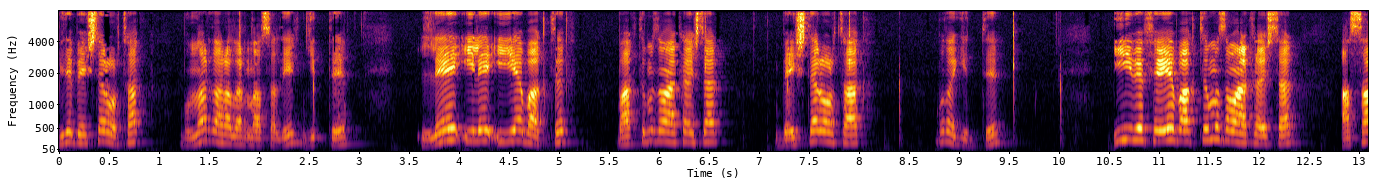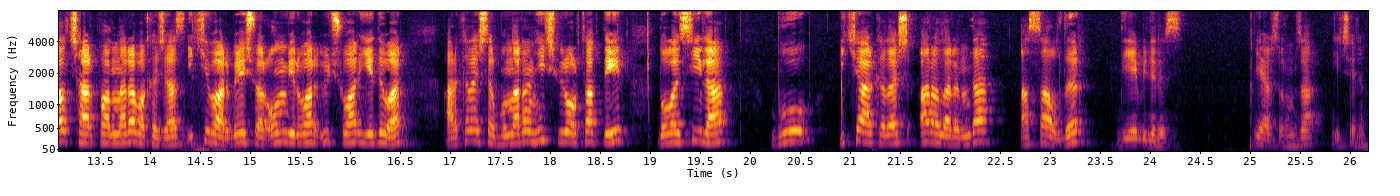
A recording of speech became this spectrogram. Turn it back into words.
Bir de 5'ler ortak. Bunlar da aralarında asal değil. Gitti. L ile i'ye baktık. Baktığımız zaman arkadaşlar 5'ler ortak. Bu da gitti. i ve f'ye baktığımız zaman arkadaşlar asal çarpanlara bakacağız. 2 var, 5 var, 11 var, 3 var, 7 var. Arkadaşlar bunlardan hiçbiri ortak değil. Dolayısıyla bu iki arkadaş aralarında asaldır diyebiliriz. Diğer sorumuza geçelim.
